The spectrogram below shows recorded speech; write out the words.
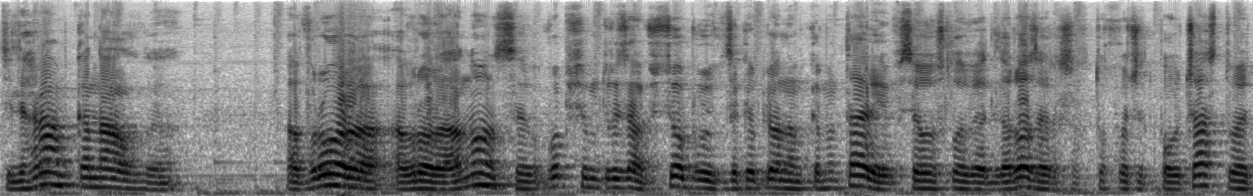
телеграм-канал, Аврора, Аврора анонсы. В общем, друзья, все будет в закрепленном комментарии, все условия для розыгрыша. Кто хочет поучаствовать,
